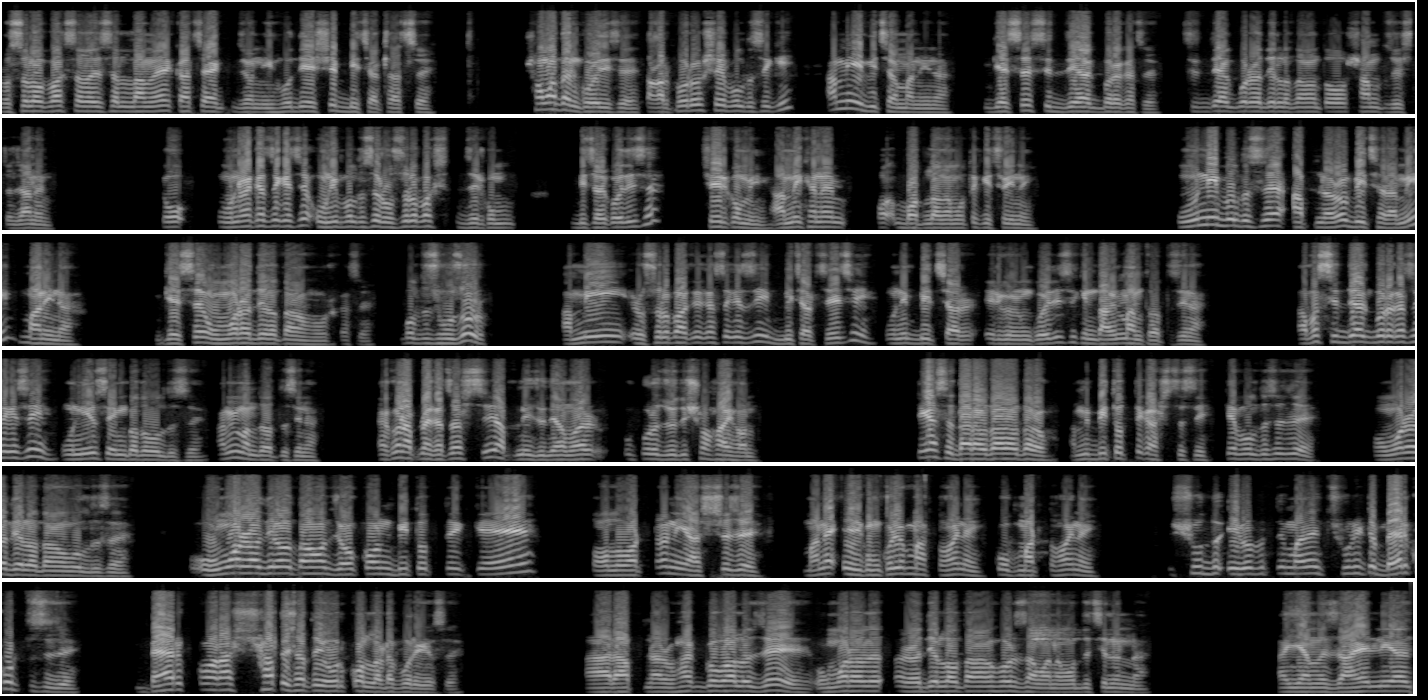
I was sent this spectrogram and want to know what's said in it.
রসুল্লাহ সাল্লামের কাছে একজন ইহুদি এসে বিচার চাচ্ছে সমাধান করে দিছে। তারপরেও সে বলতেছে কি, আমি এই বিচার মানি না। গেছে সিদ্দিক আকবরের কাছে। সিদ্দিক আকবর তো শান্ত শিষ্ট জানেন। তো ওনার কাছে গেছে, উনি বলতেছে রসুল্লাহ যেরকম বিচার করে দিছে, সেরকমই। আমি এখানে বদলানোর মতো কিছুই নেই। উনি বলতেছে, আপনারও বিচার আমি মানি না। গেছে উমর দিল কাছে। বলতেছে, হুজুর আমি রসুল পাকের কাছে গেছি, বিচার চেয়েছি, উনি বিচার এরকম করে দিয়েছে, কিন্তু আমি মানতে পারতেছি না। আবার সিদ্দিক আকবরের কাছে গেছি, উনিও সেম কথা বলতেছে, আমি মানতে পারতেছি না। এখন আপনার কাছে আসছি, আপনি যদি আমার উপরে যদি সহায় হন। ঠিক আছে, দাঁড়াও দাঁড়াও দাঁড়াও, আমি ভিতর থেকে আসতেছি। কে বলতেছে যে? ওমর রাদিয়াল্লাহু বলতেছে। ওমর রাদিয়াল্লাহু যখন ভিতর থেকে তলোয়ারটা নিয়ে আসছে যে মানে এরকম করে মারতে হয় নাই, কোপ মারতে হয় নাই, শুধু এইভাবে মানে ছুরিটা বের করতেছে যে বের করার সাথে সাথে ওর কল্লাটা পড়ে গেছে। আর আপনার ভাগ্য ভালো যে রাদিয়াল্লাহু তাআলার জামানার মধ্যে ছিলেন না। আইয়ামে জাহেলিয়া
